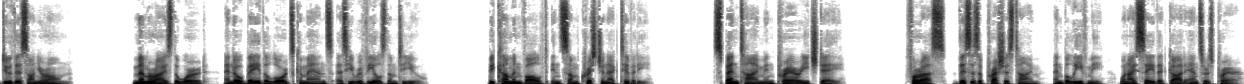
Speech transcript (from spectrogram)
do this on your own. Memorize the Word, and obey the Lord's commands as He reveals them to you. Become involved in some Christian activity. Spend time in prayer each day. For us, this is a precious time, and believe me, when I say that God answers prayer.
